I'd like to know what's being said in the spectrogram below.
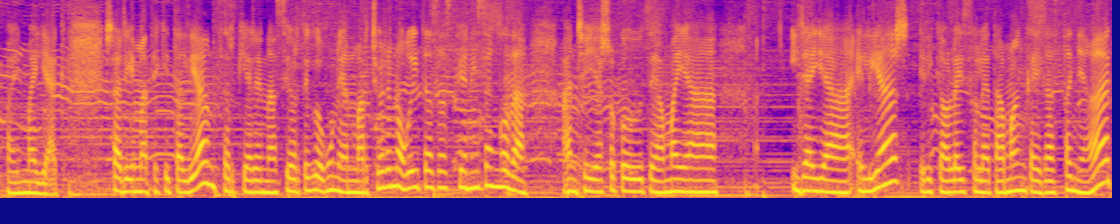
epaimaiak sari ematekita hitzaldia antzerkiaren nazioarteko egunean martxoaren hogeita zazpian izango da. Antxe jasoko dute amaia Iraia Elias, Erika Olaizola eta Amankai Gaztainagak,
